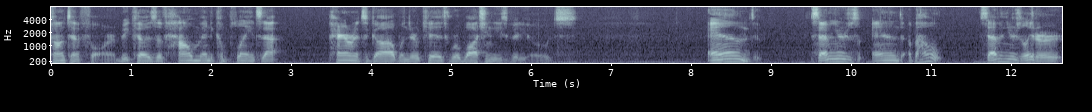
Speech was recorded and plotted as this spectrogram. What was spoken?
content farm because of how many complaints that parents got when their kids were watching these videos. And seven years and about seven years later,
